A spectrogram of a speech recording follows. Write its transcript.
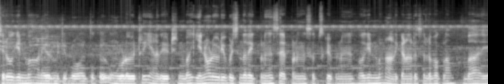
சரி ஓகேன்பா அனைவரும் வெற்றி வாழ்த்துக்கள். உங்களோட வெற்றி எனது வெற்றின்பா என்னோட வீடியோ பிடிச்சிருந்தால் லைக் பண்ணுங்கள் ஷேர் பண்ணுங்கள் சப்ஸ்கிரைப் பண்ணுங்கள் ஓகேன்பா நாளைக்கான ரிசல்ட்டை பார்க்கலாம். பாய்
